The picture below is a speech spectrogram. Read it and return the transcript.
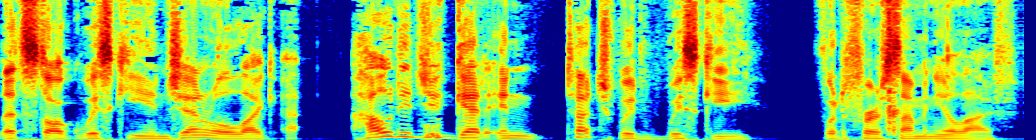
let's talk whiskey in general. Like, how did you get in touch with whiskey for the first time in your life?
